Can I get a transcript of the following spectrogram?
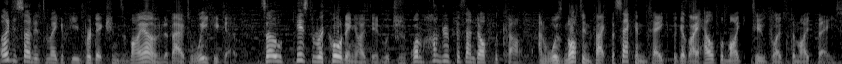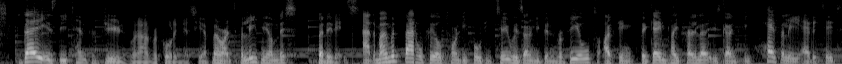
I decided to make a few predictions of my own about a week ago. So here's the recording I did, which was 100% off the cuff, and was not in fact the second take because I held the mic too close to my face. Today is the 10th of June when I'm recording this. You have no right to believe me on this, but it is. At the moment, Battlefield 2042 has only been revealed. I think the gameplay trailer is going to be heavily edited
